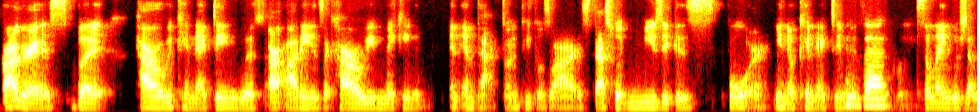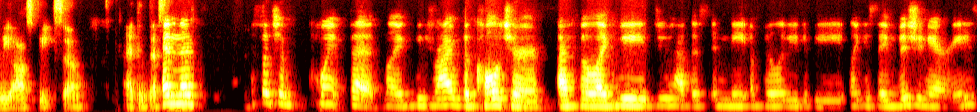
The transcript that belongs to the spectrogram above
progress but how are we connecting with our audience? Like how are we making an impact on people's lives? That's what music is for you know connecting with Exactly. it's the language that we all speak. So i think that's and that's such a point that like we drive the culture. I feel like we do have this innate ability to be like you say visionaries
